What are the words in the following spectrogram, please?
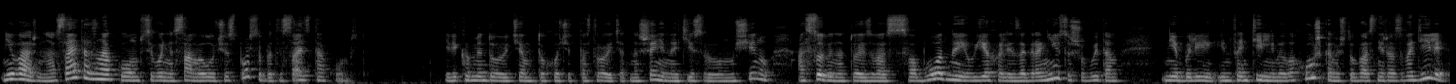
неважно, на сайтах знакомств, сегодня самый лучший способ – это сайт знакомств. И рекомендую тем, кто хочет построить отношения, найти своего мужчину, особенно кто из вас свободный и уехали за границу, чтобы вы там не были инфантильными лохушками, чтобы вас не разводили.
